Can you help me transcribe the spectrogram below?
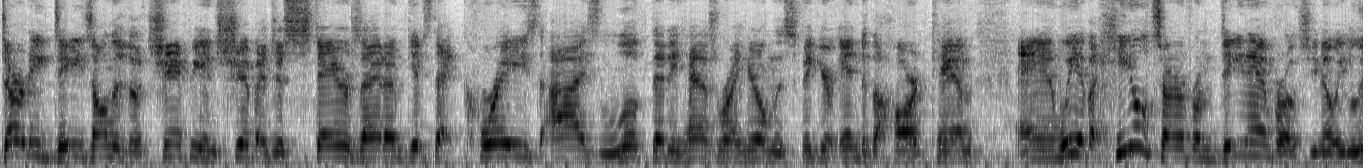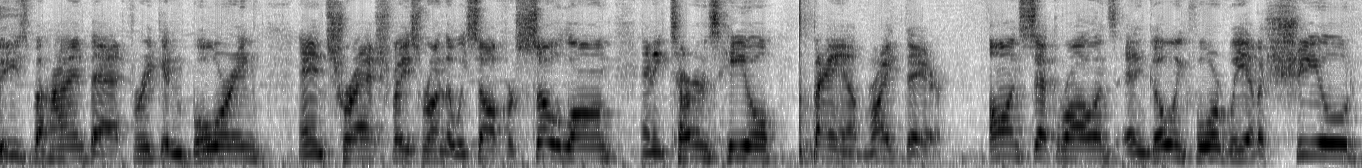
Dirty Deeds onto the championship and just stares at him, gives that crazed eyes look that he has right here on this figure into the hard cam. And we have a heel turn from Dean Ambrose. You know, he leaves behind that freaking boring and trash face run that we saw for so long, and he turns heel bam, right there on Seth Rollins. And going forward, we have a Shield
